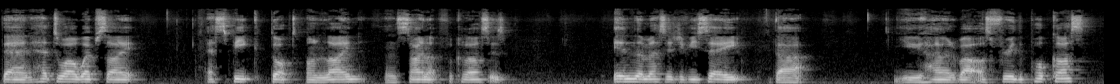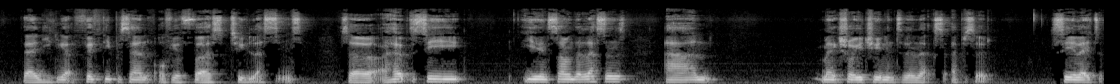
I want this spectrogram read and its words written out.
then head to our website speak.online and sign up for classes. In the message, if you say that you heard about us through the podcast, then you can get 50% of your first two lessons. So I hope to see you in some of the lessons and make sure you tune into the next episode. See you later.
